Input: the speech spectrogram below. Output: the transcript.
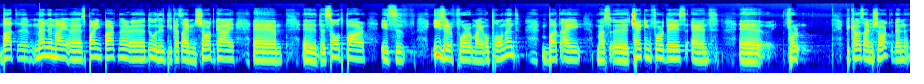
but uh, many my uh, sparring partner uh, do this because I'm short guy. Um, uh, the south part is uh, easier for my opponent, but I must uh, checking for this and for because I'm short. Then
